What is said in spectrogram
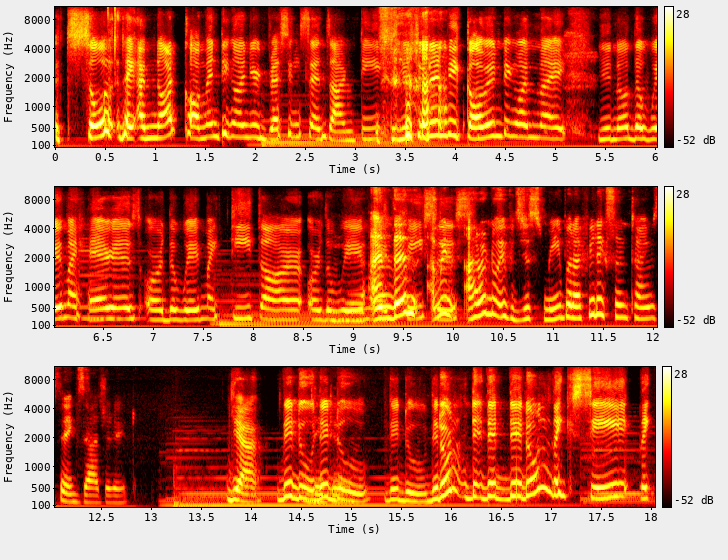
it's so like I'm not commenting on your dressing sense, Auntie. You shouldn't be commenting on my, you know, the way my hair is or the way my teeth are or the way Yeah. my and then, face I mean, is. I don't know if it's just me, but I feel like sometimes they exaggerate. Yeah, they do. They They, do. They do. They don't. They, they, they don't like say like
